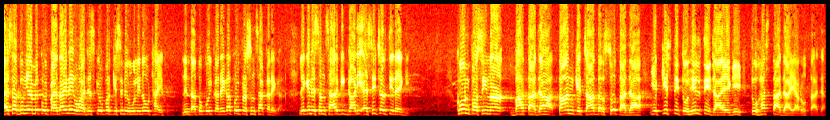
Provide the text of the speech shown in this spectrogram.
ऐसा दुनिया में कोई पैदा ही नहीं हुआ जिसके ऊपर किसी ने उंगली न उठाई हो। निंदा तो कोई करेगा, कोई प्रशंसा करेगा। लेकिन इस संसार की गाड़ी ऐसी चलती रहेगी। खून पसीना बहता जा, तान के चादर सोता जा, ये किस्ती तो हिलती जाएगी, तू हंसता जा या रोता जा।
